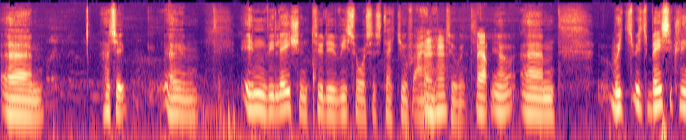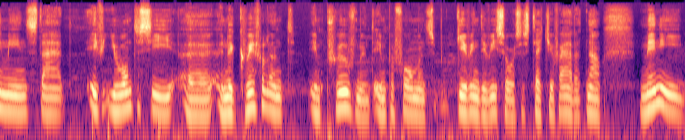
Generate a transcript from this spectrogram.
Um, how should um, in relation to the resources that you've added mm-hmm. to it. Yep. You know, um, which which basically means that if you want to see uh, an equivalent improvement in performance given the resources that you've added. Now, many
